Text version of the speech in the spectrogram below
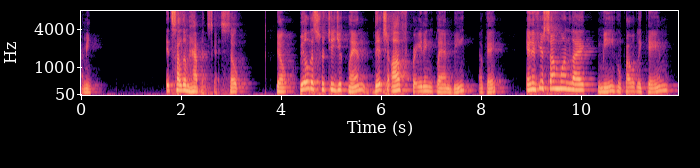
I mean, it seldom happens, guys. So, you know, build a strategic plan, ditch off creating plan B, okay? And if you're someone like me who probably came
